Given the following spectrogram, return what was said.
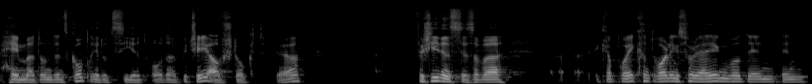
hämmert und den Scope reduziert oder Budget aufstockt, ja, verschiedenstes, aber ich glaube, Projektcontrolling soll ja irgendwo den, den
